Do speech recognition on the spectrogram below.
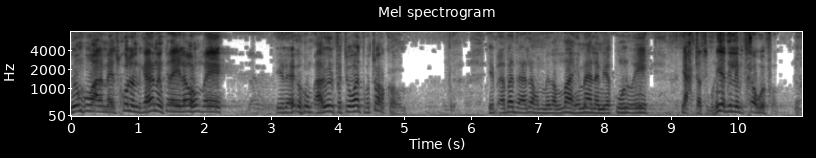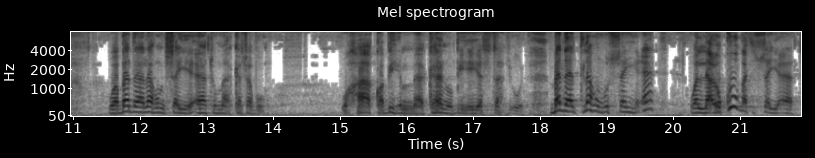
يوم هو لما يدخلوا الجهنم كده يلاقوهم إيه؟ يلاقوهم قالوا الفتوات بتوعكم. يبقى بدأ لهم من الله ما لم يكونوا إيه؟ يحتسبون. هي دي اللي بتخوفهم. وبدا لهم سيئات ما كسبوا وحاق بهم ما كانوا به يستهزئون. بدأت لهم السيئات ولا عقوبة السيئات؟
